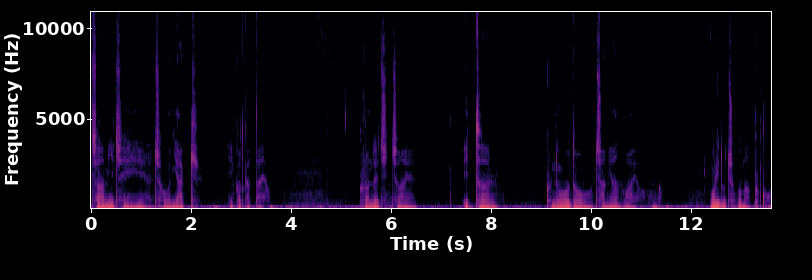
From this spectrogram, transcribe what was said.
잠이 제일 좋은 약일 것 같아요. 그런데 진짜 이틀 그 누워도 잠이 안 와요. 뭔가 머리도 조금 아프고.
